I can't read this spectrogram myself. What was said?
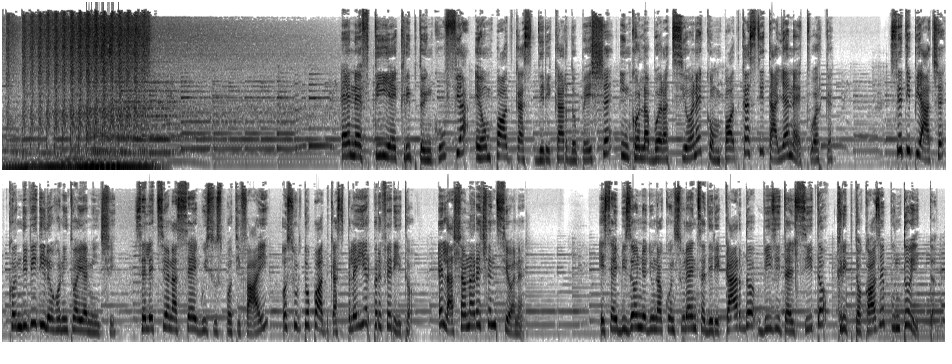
NFT e Cripto in Cuffia è un podcast di Riccardo Pesce in collaborazione con Podcast Italia Network. Se ti piace, condividilo con i tuoi amici. Seleziona Segui su Spotify o sul tuo podcast player preferito e lascia una recensione. E se hai bisogno di una consulenza di Riccardo, visita il sito criptocose.it.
